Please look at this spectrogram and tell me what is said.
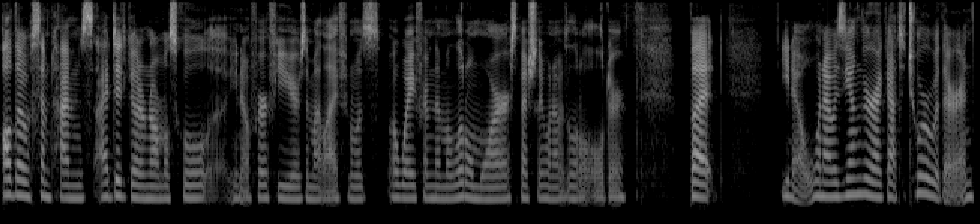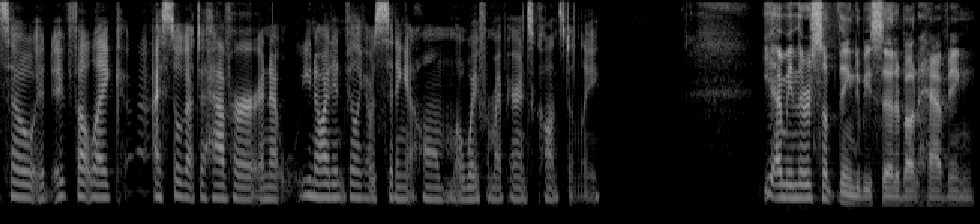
although sometimes I did go to normal school, uh, you know, for a few years in my life and was away from them a little more, especially when I was a little older. But, you know, when I was younger, I got to tour with her. And so it, it felt like I still got to have her. And, I, you know, I didn't feel like I was sitting at home away from my parents constantly. Yeah, I mean, there's something to be said about having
